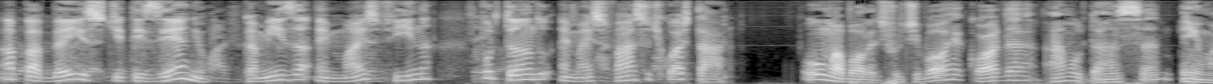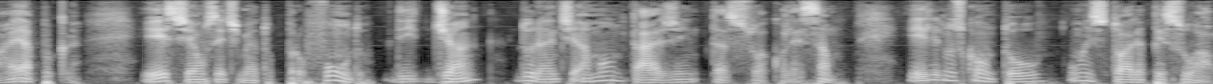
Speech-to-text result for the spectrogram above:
a papéis de desenho, camisa é mais fina, portanto é mais fácil de guardar. Uma bola de futebol recorda a mudança em uma época. Este é um sentimento profundo de Jan durante a montagem da sua coleção. Ele nos contou uma história pessoal.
